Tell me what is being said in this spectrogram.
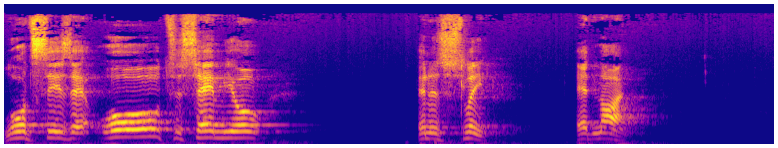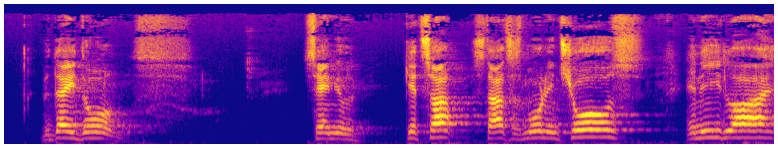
Lord says that all to Samuel in his sleep at night. The day dawns. Samuel gets up, starts his morning chores, and Eli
